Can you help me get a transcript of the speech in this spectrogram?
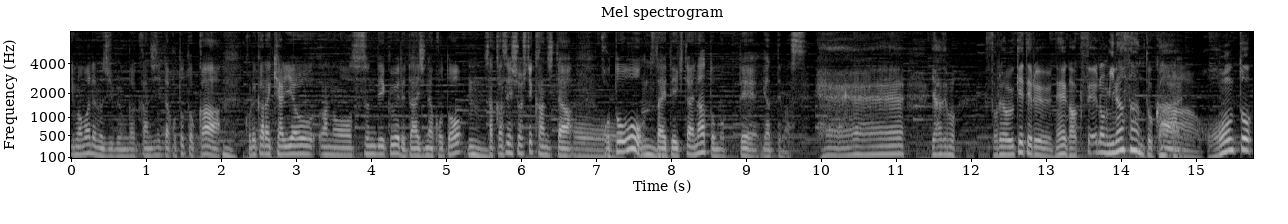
今までの自分が感じていたこととか、これからキャリアをあの進んでいく上で大事なこと、うん。サッカー選手として感じたことを伝えていきたいなと思ってやってます。へえいやでもそれを受けてるね学生の皆さんとか、は本当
